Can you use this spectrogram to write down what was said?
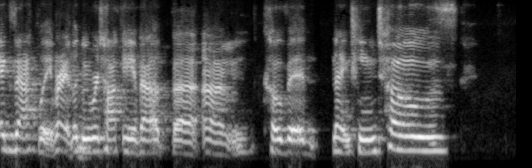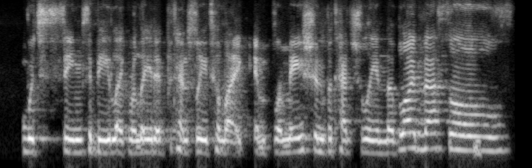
Exactly, right. Like we were talking about the um, COVID 19 toes, which seems to be like related potentially to like inflammation, potentially in the blood vessels.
